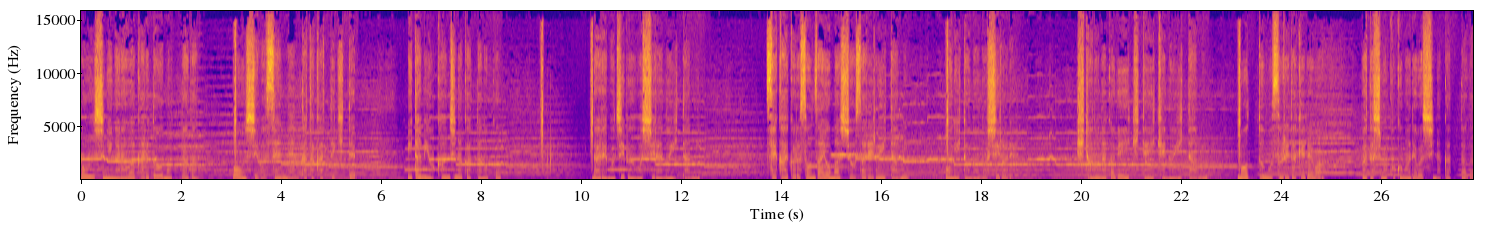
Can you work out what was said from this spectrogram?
恩師にならわかると思ったが恩師は千年戦ってきて痛みを感じなかったのか？誰も自分を知らぬ痛み世界から存在を抹消される痛み鬼と罵られ人の中で生きていけぬ痛みもっともそれだけでは私もここまではしなかったが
